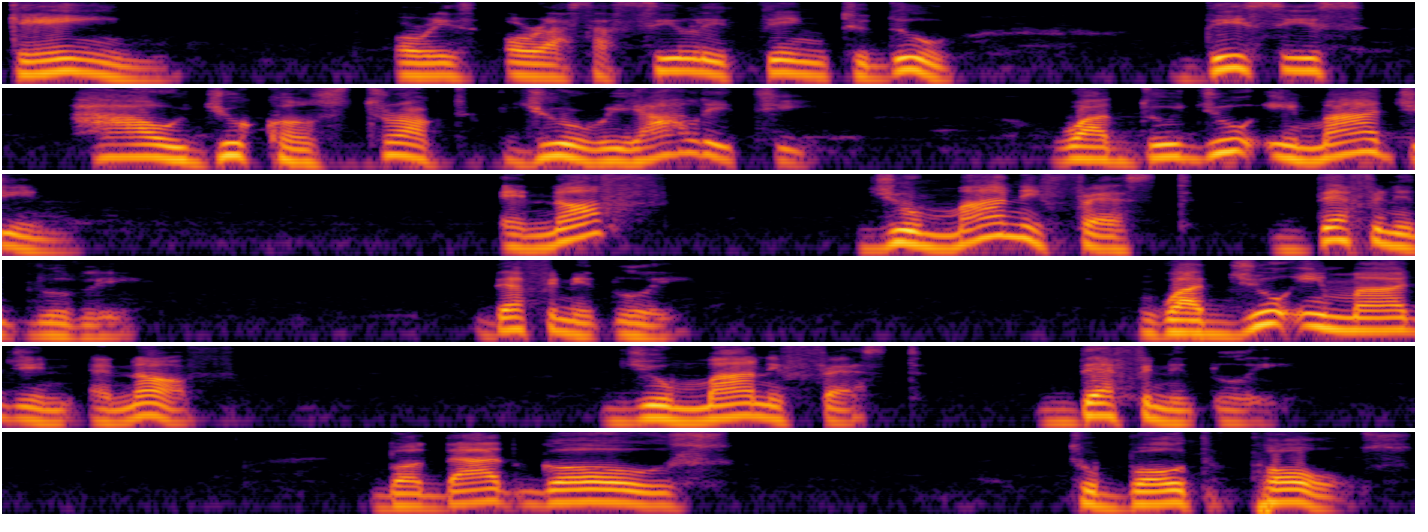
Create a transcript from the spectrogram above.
game or, is, or as a silly thing to do. This is how you construct your reality. What do you imagine? Enough, you manifest definitely. Definitely. What you imagine enough, you manifest definitely but that goes to both poles.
